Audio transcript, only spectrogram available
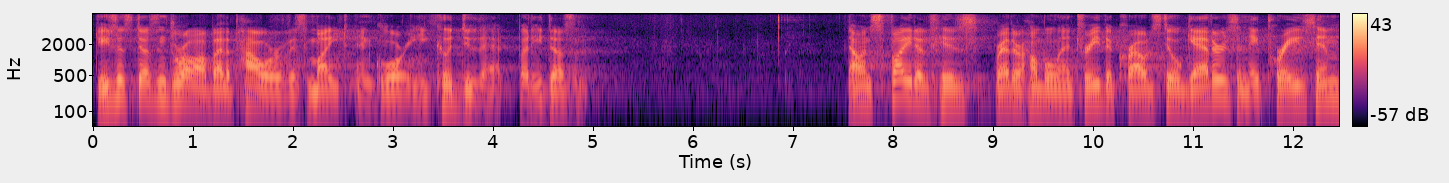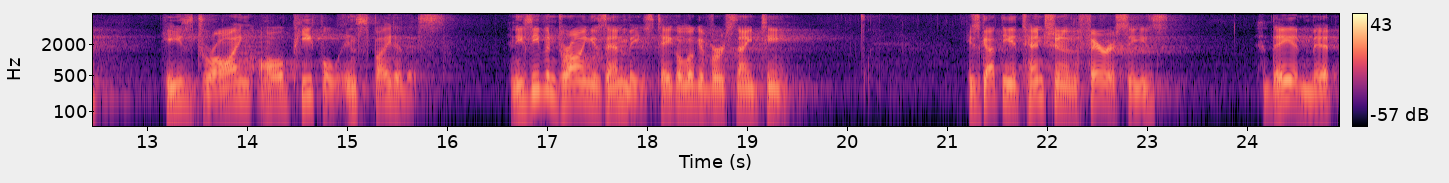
Jesus doesn't draw by the power of his might and glory. He could do that, but he doesn't. Now, in spite of his rather humble entry, the crowd still gathers and they praise him. He's drawing all people in spite of this. And he's even drawing his enemies. Take a look at verse 19. He's got the attention of the Pharisees, and they admit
